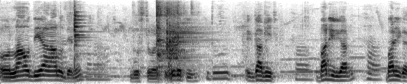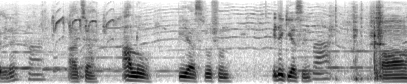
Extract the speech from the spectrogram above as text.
ও লাউ দিয়ে আর আলু দেন হ্যাঁ। বুঝতে পারছি। এটা কি? গাভীর? হ্যাঁ। বাড়ির গান হ্যাঁ। বাড়ির গাভী না? হ্যাঁ। আচ্ছা আলু পেঁয়াজ রসুন এটা কি আছে? আহ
